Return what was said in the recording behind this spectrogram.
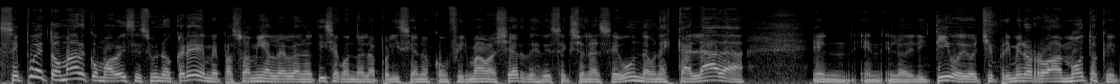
¿Se puede tomar como a veces uno cree? Me pasó a mí al leer la noticia cuando la policía nos confirmaba ayer desde seccional segunda, una escalada en, en, lo delictivo. Digo, che, primero robaban motos, que,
